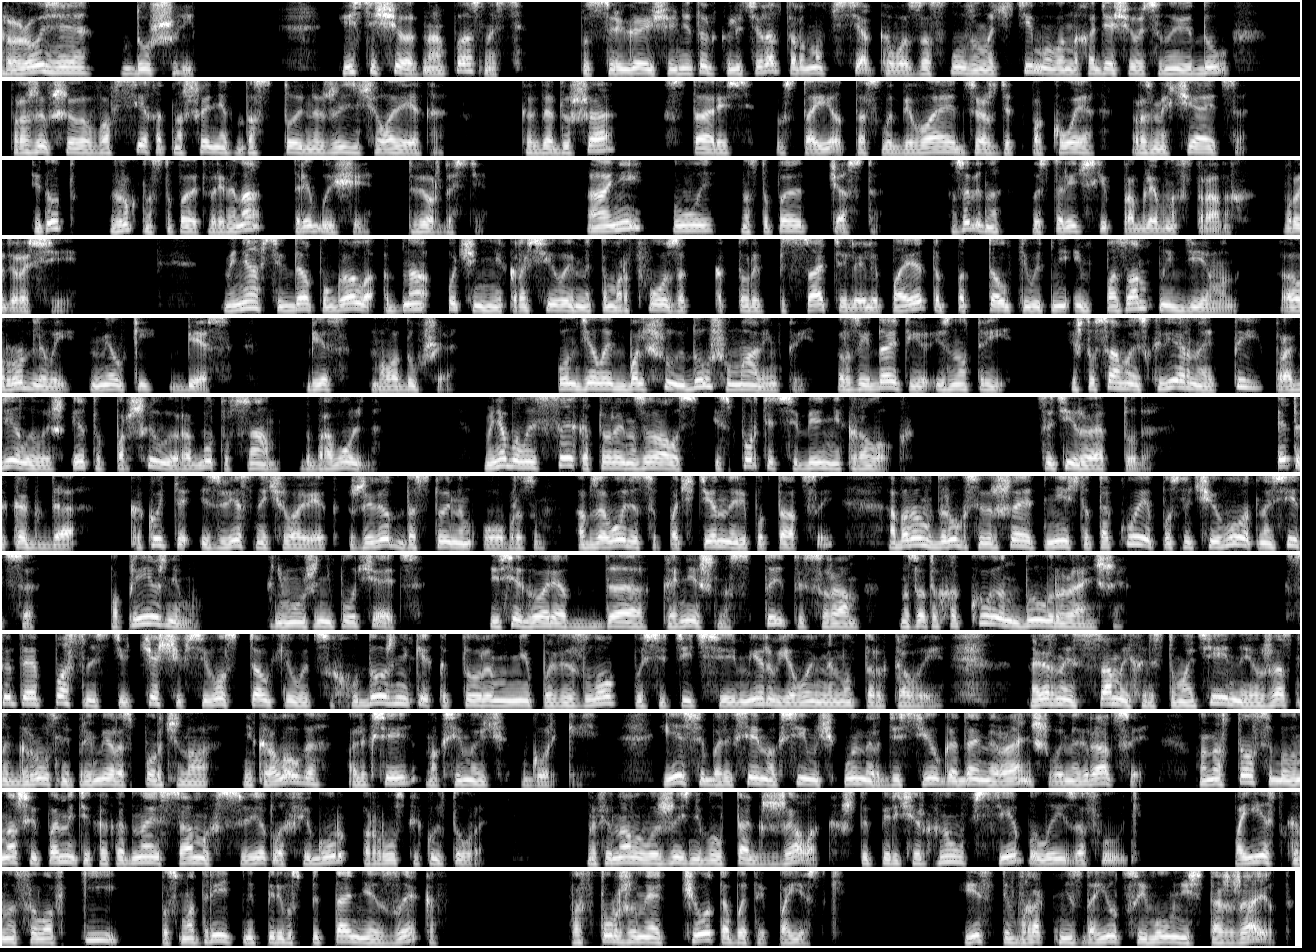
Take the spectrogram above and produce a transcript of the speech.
Коррозия души. Есть еще одна опасность, подстерегающая не только литератора, но всякого заслуженно чтимого, находящегося на виду, прожившего во всех отношениях достойную жизнь человека, когда душа, старясь, устает, ослабевает, жаждет покоя, размягчается. И тут вдруг наступают времена, требующие твердости. А они, увы, наступают часто, особенно в исторически проблемных странах вроде России. Меня всегда пугала одна очень некрасивая метаморфоза, которой писателя или поэта подталкивает не импозантный демон, а уродливый мелкий бес. Бес малодушия. Он делает большую душу маленькой, разъедает ее изнутри. И что самое скверное, ты проделываешь эту паршивую работу сам, добровольно. У меня было эссе, которое называлось «Испортить себе некролог». Цитирую оттуда. Это когда какой-то известный человек живет достойным образом, обзаводится почтенной репутацией, а потом вдруг совершает нечто такое, после чего относиться по-прежнему к нему уже не получается. И все говорят, да, конечно, стыд и срам, но зато какой он был раньше. С этой опасностью чаще всего сталкиваются художники, которым не повезло посетить сей мир в его минуты роковые. Наверное, самый хрестоматийный и ужасно грустный пример испорченного некролога Алексей Максимович Горький. Если бы Алексей Максимович умер десятью годами раньше, в эмиграции, он остался бы в нашей памяти как одна из самых светлых фигур русской культуры. Но финал его жизни был так жалок, что перечеркнул все былые заслуги. Поездка на Соловки, посмотреть на перевоспитание зэков, восторженный отчет об этой поездке, если враг не сдается, его уничтожают.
